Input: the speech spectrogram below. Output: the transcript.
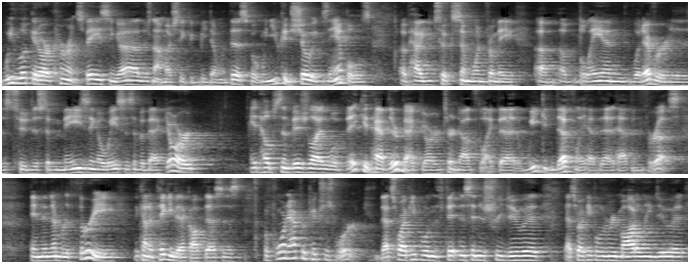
we look at our current space and go, ah, there's not much that could be done with this. But when you can show examples of how you took someone from a, a, a bland whatever it is to this amazing oasis of a backyard, it helps them visualize well if they can have their backyard turned out like that. We can definitely have that happen for us. And then number three the kind of piggyback off this is before and after pictures work. That's why people in the fitness industry do it. That's why people in remodeling do it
